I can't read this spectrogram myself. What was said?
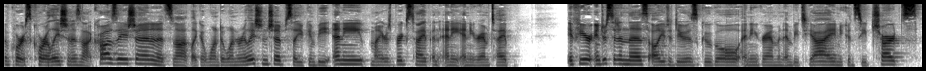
Of course, correlation is not causation and it's not like a one to one relationship. So you can be any Myers Briggs type and any Enneagram type. If you're interested in this, all you have to do is Google Enneagram and MBTI, and you can see charts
